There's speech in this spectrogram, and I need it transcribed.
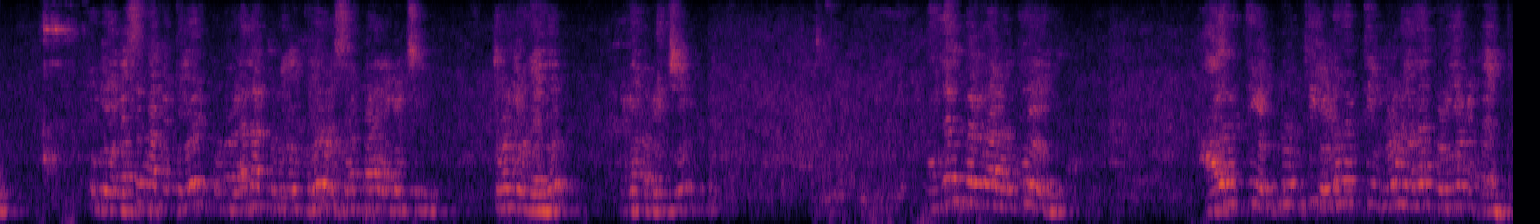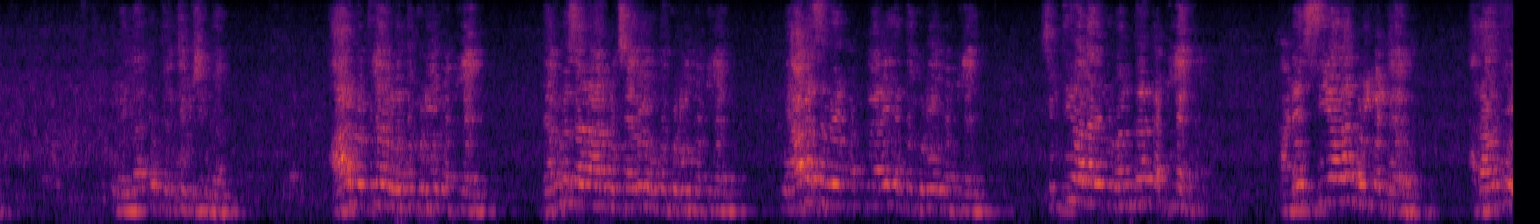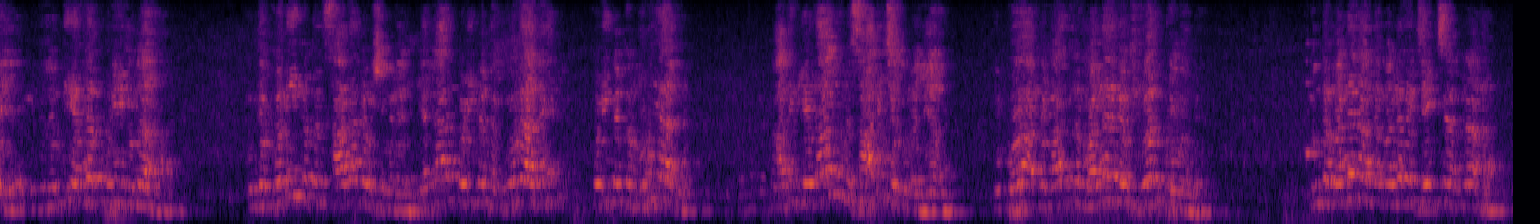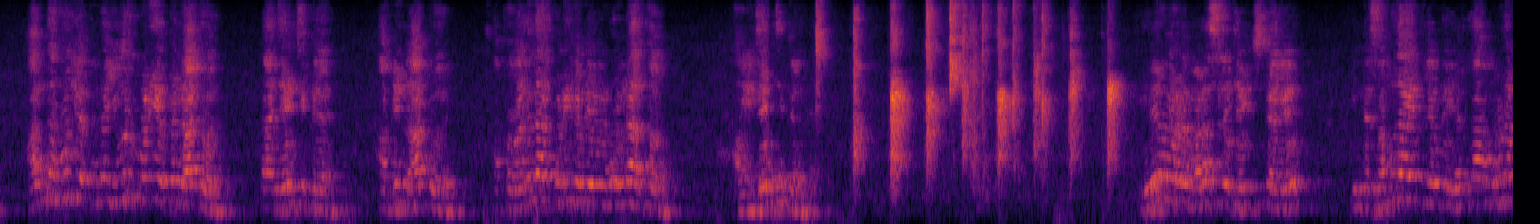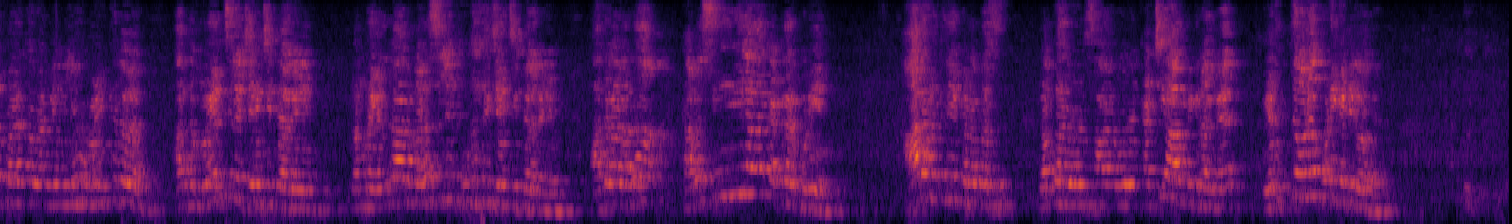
இங்கே நெசப்பாக்கத்திலே ஒரு வரலாற்று துணியத்திலே ஒரு சிறப்பான நிகழ்ச்சி துவங்கியுள்ளது. மிக மகிழ்ச்சி. முதல் பெருமாள் வந்து ஆயிரத்தி எட்நூத்தி எழுபத்தி மூணுல தான் கொடியை கட்டார் எல்லாருக்கும் தெரிஞ்ச விஷயம் தான் ஆரம்பத்துல அவர் எந்த கொடியும் கட்டல. தர்மசாலை ஆரம்பிச்சாரு எந்த கொடியும் கட்டல. ஞான சபையை கட்டினாரு எந்த கொடியும் கட்டல. சித்தி வந்த வந்தா கட்டல. கடைசியா தான் கொடி கட்டுறாரு. அதாவது இதுல இருந்து என்ன புரியுதுன்னா இந்த கொடி கட்டுறது சாதாரண விஷயம் கிடையாது. எல்லாரும் கொடி கட்ட கூடாது கொடி கட்ட முடியாது. அதுக்கு ஏதாவது ஒண்ணு சாதிச்சிருக்கணும் இல்லையா? இப்போ அந்த காலத்துல மன்னர்கள் புகழ் புரிவாங்க இந்த மன்னர் அந்த மன்னரை ஜெயிச்சாருன்னா அந்த ஊர்ல இருந்தா இவர் கொடியை போய் நாட்டுவார். நான் ஜெயிச்சுட்டேன் அப்படின்னு நாட்டுவார். அப்ப வல்லதார் கொடி கட்டிருக்கணும் என்ன அர்த்தம்? அவன் ஜெயிச்சுட்டேன் இறைவனோட மனசுல ஜெயிச்சிட்டாரு. இந்த சமுதாயத்துல இருந்த எல்லா மூட பழக்க வகைகளையும் ஒழிக்கிற அந்த முயற்சியில ஜெயிச்சிட்டாரு. நம்ம எல்லார் மனசுலயும் புகுந்து ஜெயிச்சிட்டாரு. அதனாலதான் கடைசியில தான் கட்டுற கொடி. ஆரம்பத்திலேயே இப்ப நம்ம நம்ம ஒரு கட்சி ஆரம்பிக்கிறாங்க. எடுத்தவொடனே கொடி கட்டிடுவாங்க.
